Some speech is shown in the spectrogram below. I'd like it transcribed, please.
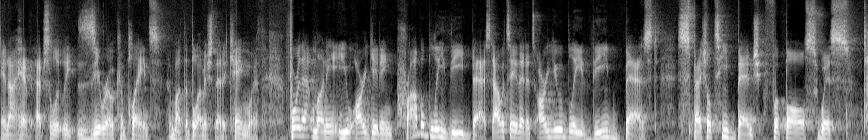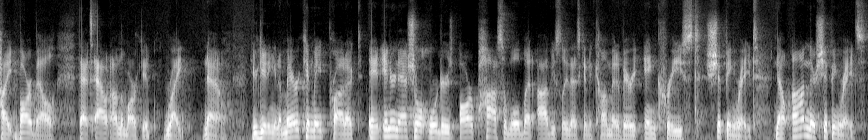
and I have absolutely zero complaints about the blemish that it came with. For that money, you are getting probably the best. I would say that it's arguably the best specialty bench football Swiss type barbell that's out on the market right now. You're getting an American made product and international orders are possible, but obviously that's gonna come at a very increased shipping rate. Now on their shipping rates,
